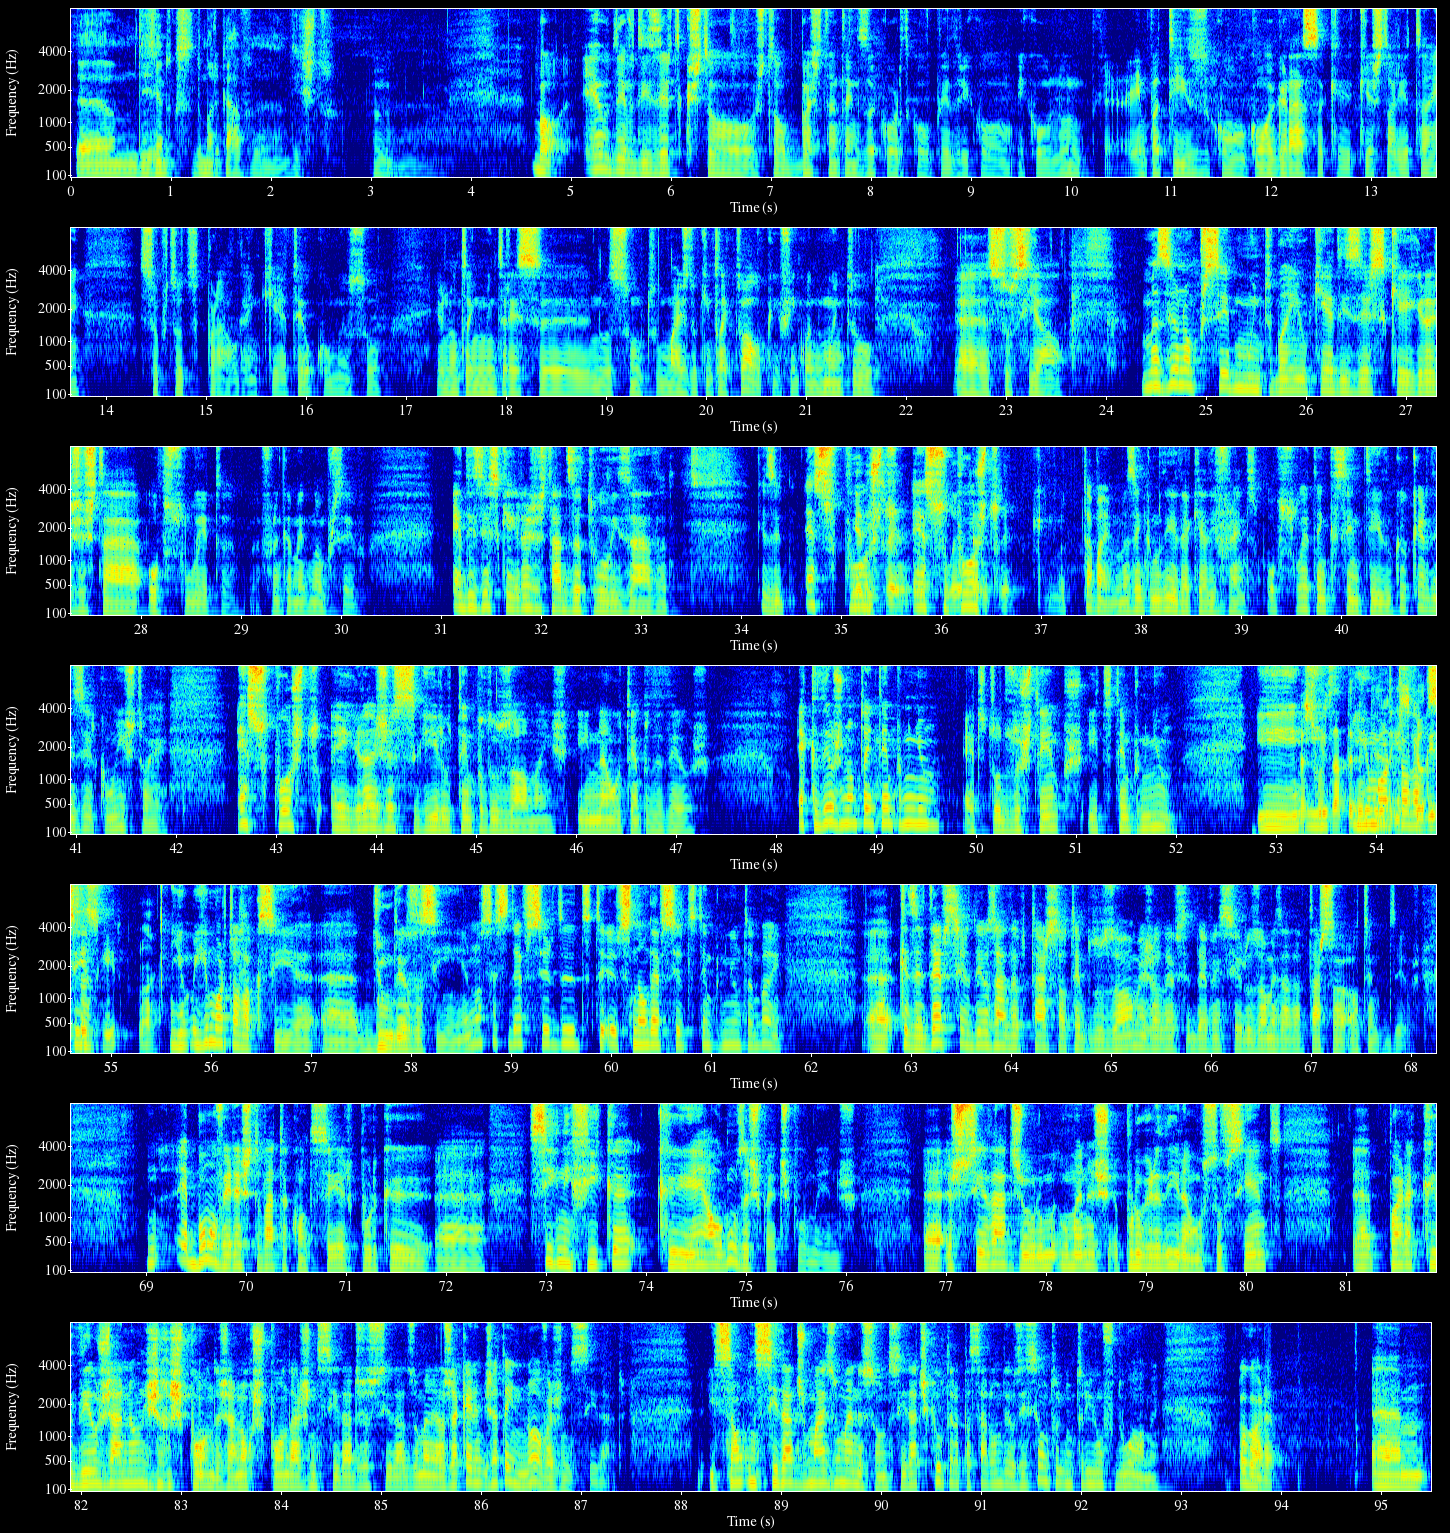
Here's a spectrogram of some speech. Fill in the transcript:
um, dizendo que se demarcava disto. Hum. Bom, eu devo dizer-te que estou, estou bastante em desacordo com o Pedro e com, e com o Nuno. Empatizo com, com a graça que, que a história tem, sobretudo para alguém que é ateu, como eu sou. Eu não tenho um interesse no assunto mais do que intelectual, enfim, quando muito uh, social. Mas eu não percebo muito bem o que é dizer-se que a Igreja está obsoleta. Francamente, não percebo. É dizer-se que a Igreja está desatualizada. Quer dizer, é suposto. É, é, é suposto. É está bem, mas em que medida é que é diferente? Obsoleto em que sentido? O que eu quero dizer com isto é. É suposto a Igreja seguir o tempo dos homens e não o tempo de Deus? É que Deus não tem tempo nenhum. É de todos os tempos e de tempo nenhum. E, Mas foi exatamente e isso que eu disse a seguir, não é? E uma ortodoxia uh, de um Deus assim, eu não sei se deve ser de, de, se não deve ser de tempo nenhum também. Uh, quer dizer, deve ser Deus a adaptar-se ao tempo dos homens ou deve, devem ser os homens a adaptar-se ao, tempo de Deus? É bom ver este debate acontecer porque uh, significa que, em alguns aspectos, pelo menos, uh, as sociedades humanas progrediram o suficiente para que Deus já não lhes responda, já não responda às necessidades das sociedades humanas. Elas já, querem, já têm novas necessidades. E são necessidades mais humanas, são necessidades que ultrapassaram Deus. Isso é um, triunfo do homem. Agora, um,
